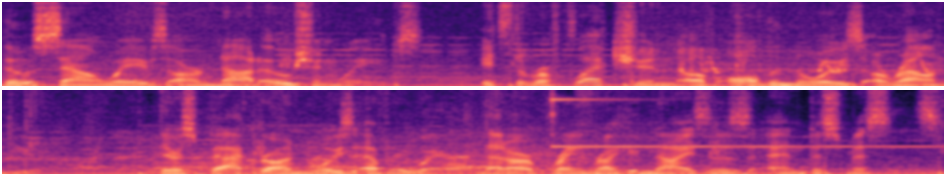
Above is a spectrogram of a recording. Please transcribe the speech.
Those sound waves are not ocean waves. It's the reflection of all the noise around you. There's background noise everywhere that our brain recognizes and dismisses.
